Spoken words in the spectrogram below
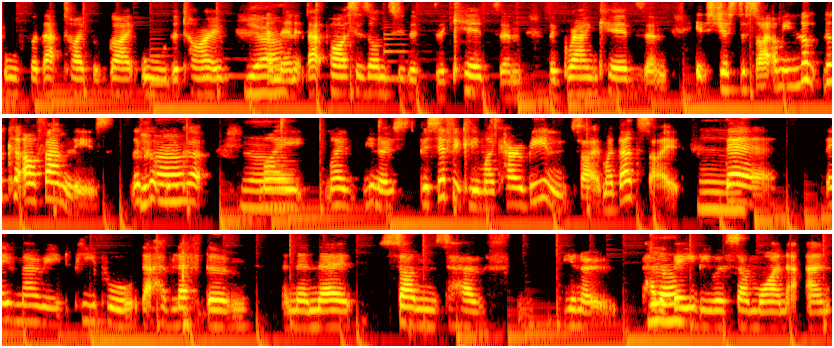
fall for that type of guy all the time. Yeah. And then it, that passes on to the, the kids and the grandkids. And it's just a side. I mean, look look at our families. Look Yeah. at look at yeah. my my you know specifically my Caribbean side, my dad's side. Mm. There, they've married people that have left them, and then their sons have, you know, had Yeah. a baby with someone and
